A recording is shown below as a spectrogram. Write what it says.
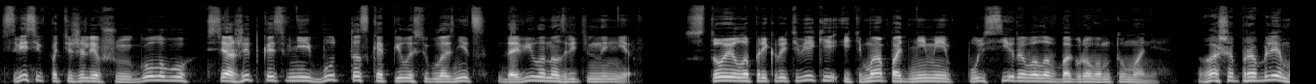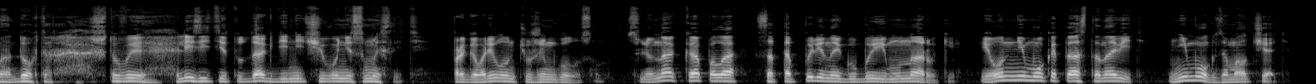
свесив потяжелевшую голову, вся жидкость в ней будто скопилась у глазниц, давила на зрительный нерв. Стоило прикрыть веки, и тьма под ними пульсировала в багровом тумане. «Ваша проблема, доктор, что вы лезете туда, где ничего не смыслите», — проговорил он чужим голосом. Слюна капала с оттопыренной губы ему на руки, и он не мог это остановить, не мог замолчать.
